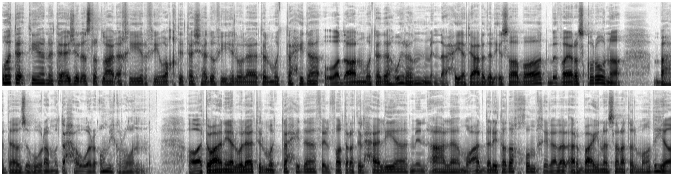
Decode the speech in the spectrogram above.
وتأتي نتائج الاستطلاع الأخير في وقت تشهد فيه الولايات المتحدة وضعا متدهورا من ناحية عدد الإصابات بفيروس كورونا بعد ظهور متحور أوميكرون. وتعاني الولايات المتحدة في الفترة الحالية من أعلى معدل تضخم خلال الأربعين سنة الماضية.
